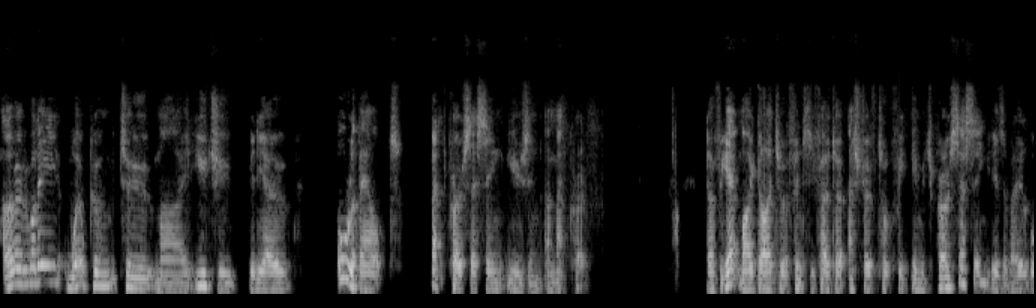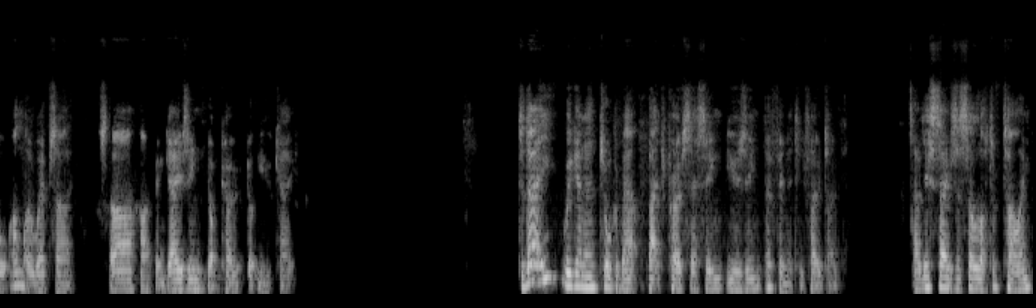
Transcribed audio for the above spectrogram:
Hello everybody, welcome to my YouTube video all about batch processing using a macro. Don't forget my guide to Affinity Photo Astrophotography image processing is available on my website star-gazing.co.uk. Today we're going to talk about batch processing using Affinity Photo. Now this saves us a lot of time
